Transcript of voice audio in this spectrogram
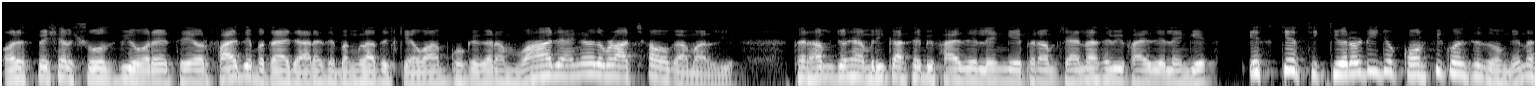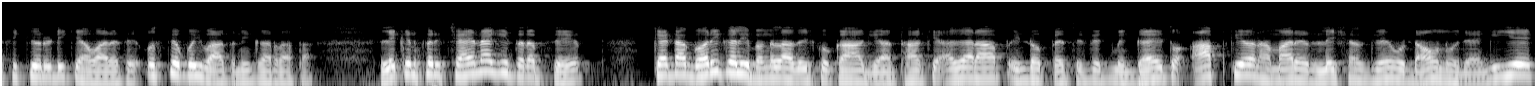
और स्पेशल शोज़ भी हो रहे थे और फ़ायदे बताए जा रहे थे बांग्लादेश के अवाम को कि अगर हम वहाँ जाएँगे तो बड़ा अच्छा होगा हमारे लिए। फिर हम जो है अमेरिका से भी फ़ायदे लेंगे, फिर हम चाइना से भी फ़ायदे लेंगे। इसके सिक्योरिटी जो कॉन्सिक्वेंसेज होंगे ना सिक्योरिटी के हवाले से, उस पर कोई बात नहीं कर रहा था। लेकिन फिर चाइना की तरफ़ से कैटागोरिकली बांग्लादेश को कहा गया था कि अगर आप इंडो पैसिफिक में गए तो आपके और हमारे रिलेशन जो है वो डाउन हो जाएँगे। ये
